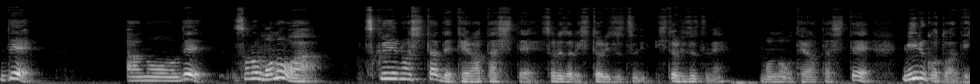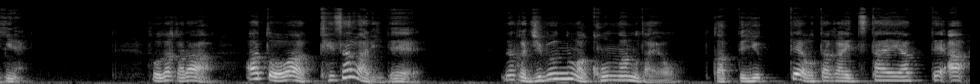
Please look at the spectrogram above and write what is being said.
う。で、あの、で、そのものは机の下で手渡して、それぞれ一人ずつに、一人ずつね、ものを手渡して、見ることはできない。そう、だから、あとは手触りで、なんか自分のはこんなのだよ、とかって言って、お互い伝え合って、あ、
